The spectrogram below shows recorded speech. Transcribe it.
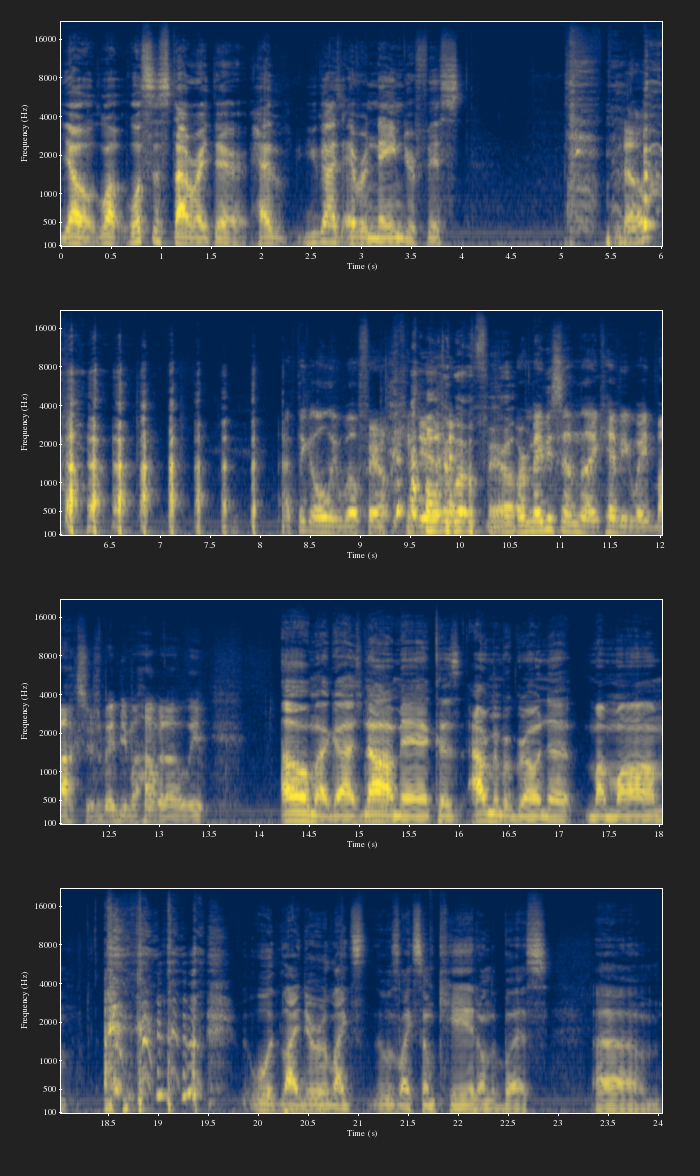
Yo, look, let's just stop right there. Have you guys ever named your fist? No. I think only Will Ferrell can do that. Will Ferrell. Or maybe some like heavyweight boxers, maybe Muhammad Ali. Oh my gosh, nah, man. Cause I remember growing up, my mom would like there were like it was like some kid on the bus, um,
